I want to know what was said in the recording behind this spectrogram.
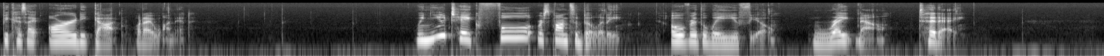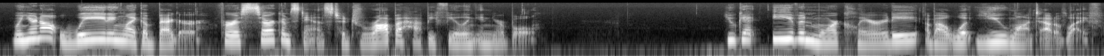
Because I already got what I wanted. When you take full responsibility over the way you feel right now, today, when you're not waiting like a beggar for a circumstance to drop a happy feeling in your bowl, you get even more clarity about what you want out of life.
